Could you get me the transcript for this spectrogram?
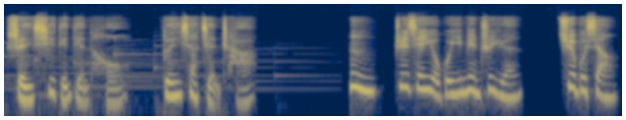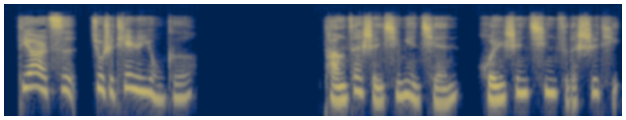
沈西点点头，蹲下检查。嗯，之前有过一面之缘，却不想第二次就是天人永隔。躺在沈西面前，浑身青紫的尸体，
